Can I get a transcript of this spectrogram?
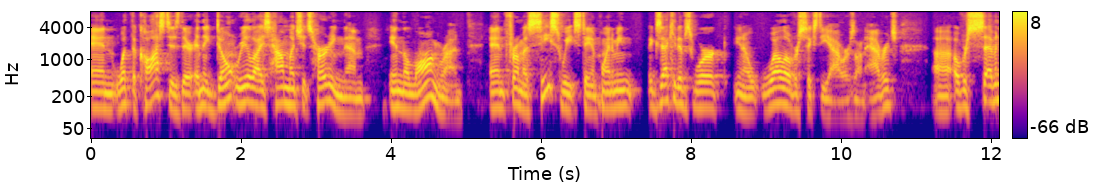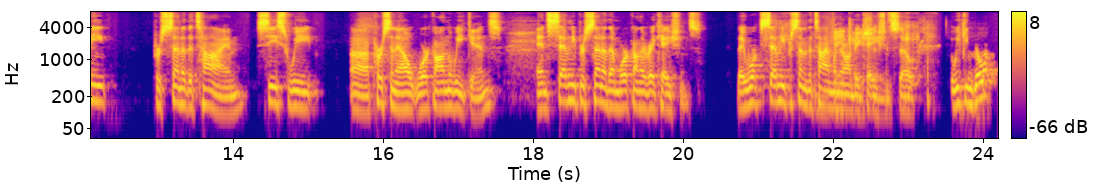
and what the cost is there, and they don't realize how much it's hurting them in the long run. And from a C suite standpoint, I mean, executives work, you know, well over 60 hours on average. Uh, over 70% of the time, C suite uh, personnel work on the weekends, and 70% of them work on their vacations. They work 70% of the time when they're on vacation. So we can go,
